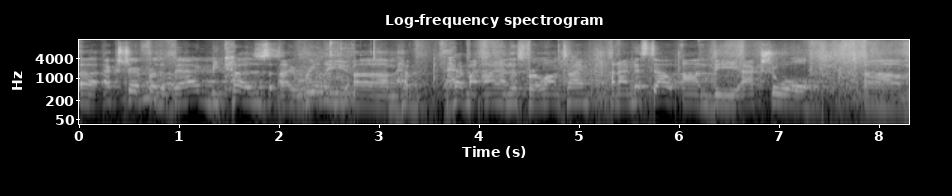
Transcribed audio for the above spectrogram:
uh, extra for the bag because I really um, have had my eye on this for a long time and I missed out on the actual um,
